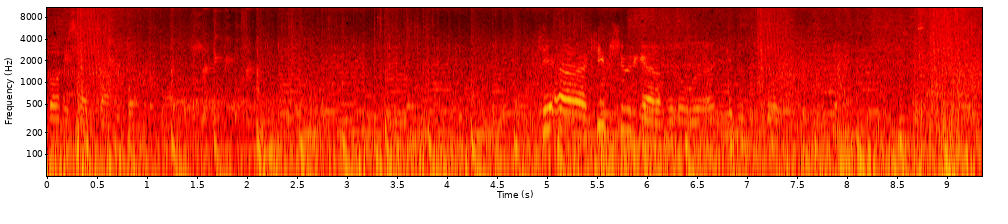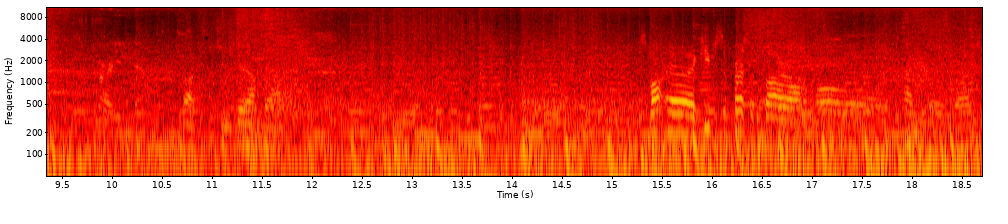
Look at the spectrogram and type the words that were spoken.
bonus headshot damage. Keep, uh, keep shooting at him. It'll uh, keep his shield. Guardian down. Fuck. Yeah, I'm down. Small, uh, keep suppressive fire on them all. Uh, time to close watch.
